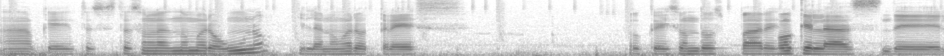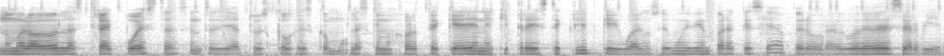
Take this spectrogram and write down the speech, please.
Ah, ok. Entonces estas son las número 1 y la número 3. Ok, son dos pares. O que las de número 2 las trae puestas. Entonces ya tú escoges como las que mejor te queden. Y aquí trae este clip que igual no sé muy bien para qué sea, pero algo debe de ser bien.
